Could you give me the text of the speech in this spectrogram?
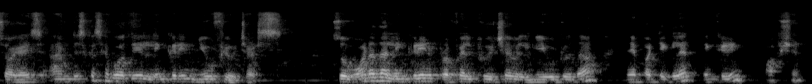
So guys, I'm discussing about the LinkedIn new features. So what are the LinkedIn profile feature will give to the a particular LinkedIn option.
